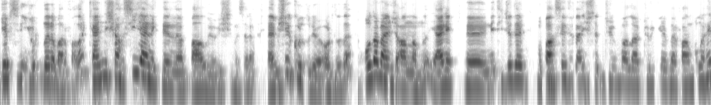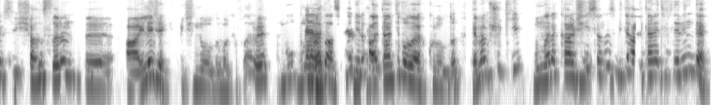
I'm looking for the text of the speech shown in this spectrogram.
hepsinin yurtları var falan. Kendi şahsi derneklerine bağlıyor işi mesela. Yani bir şey kurduruyor orada da. O da bence anlamlı. Yani e, neticede bu bahsedilen işte TÜBVA'lar, Türk Evler falan bunlar hepsi şahısların e, ailecek içinde olduğu vakıflar ve bu bunlar evet. da aslında bir alternatif olarak kuruldu. Demem şu ki bunlara karşıysanız bir de alternatiflerini de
